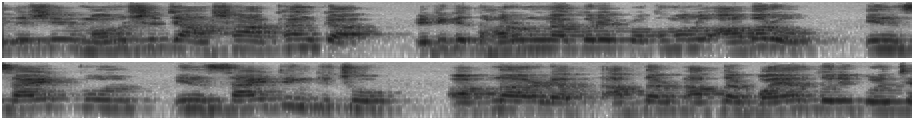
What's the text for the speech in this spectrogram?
এদেশের মানুষের যে আশা, আকাঙ্ক্ষা, এটিকে ধারণ না করে প্রথম আলো আবারও ইনসাইটফুল ইনসাইটিং কিছু আপনার আপনার আপনার বয়ান তৈরি করেছে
